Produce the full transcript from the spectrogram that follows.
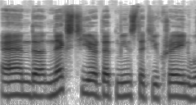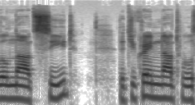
And uh, next year, that means that Ukraine will not seed, that Ukraine not will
